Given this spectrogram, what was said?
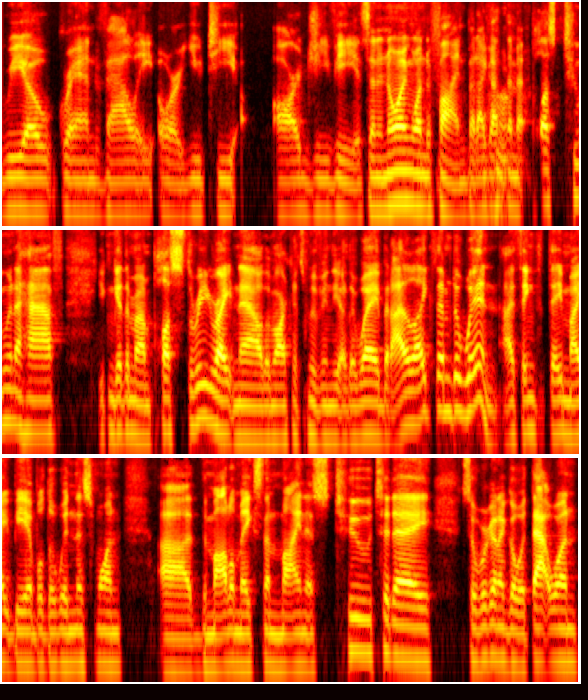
Rio Grande Valley or UT RGV. It's an annoying one to find, but I got them at plus two and a half. You can get them around plus three right now. The market's moving the other way, but I like them to win. I think that they might be able to win this one. Uh, the model makes them minus two today. So we're going to go with that one.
